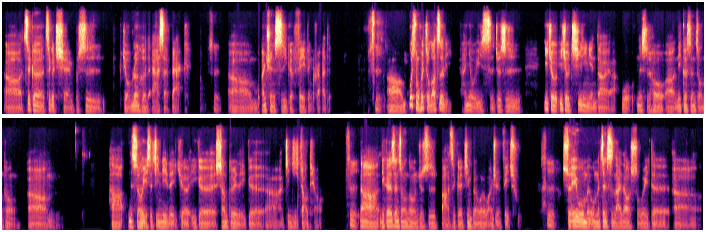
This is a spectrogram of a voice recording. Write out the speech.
啊、这个这个钱不是有任何的 asset back，是呃，完全是一个 faith and credit。是啊、为什么会走到这里？很有意思，就是一九一九七零年代啊，我那时候啊、尼克森总统啊、他那时候也是经历了一个一个相对的一个呃经济萧条。是。那尼克森总统就是把这个金本位完全废除，是。所以我们我们正式来到所谓的呃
